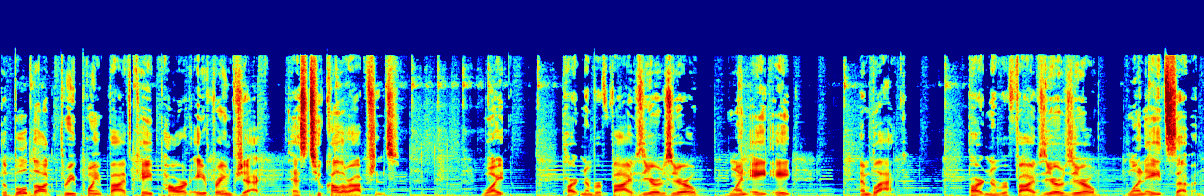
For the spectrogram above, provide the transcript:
The Bulldog 3.5K powered A-frame jack has two color options. White, part number 500188, and black, part number 500187.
